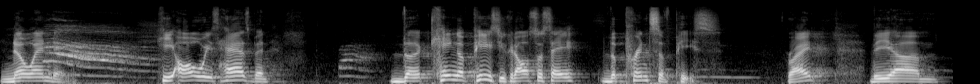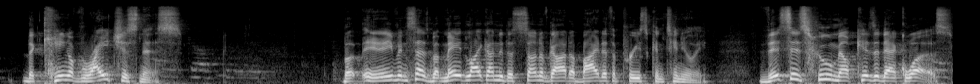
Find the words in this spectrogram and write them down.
no ending. He always has been. the King of Peace. You could also say the Prince of Peace, right? The, um, the King of Righteousness. But it even says, but made like unto the Son of God abideth a priest continually. This is who Melchizedek was.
